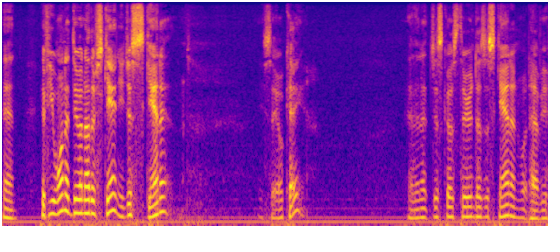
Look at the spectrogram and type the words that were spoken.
And if you want to do another scan, you just scan it. You say OK. And then it just goes through and does a scan and what have you.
